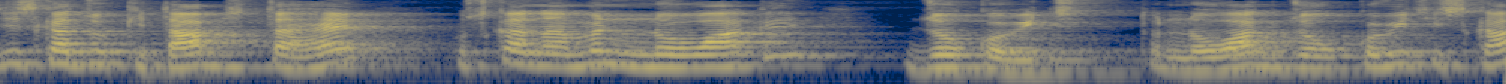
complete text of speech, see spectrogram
जिसका जो किताब जीता है, उसका नाम है नोवाक जोकोविच। तो नोवाक जोकोविच इसका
